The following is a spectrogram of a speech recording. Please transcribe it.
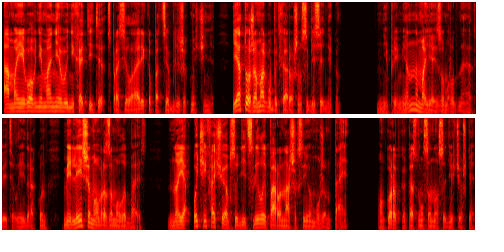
«А моего внимания вы не хотите?» — спросила Арика, подсев ближе к мужчине. «Я тоже могу быть хорошим собеседником». «Непременно, моя изумрудная», — ответил ей дракон, милейшим образом улыбаясь. «Но я очень хочу обсудить с Лилой пару наших с ее мужем тайн». Он коротко коснулся носа девчушки.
